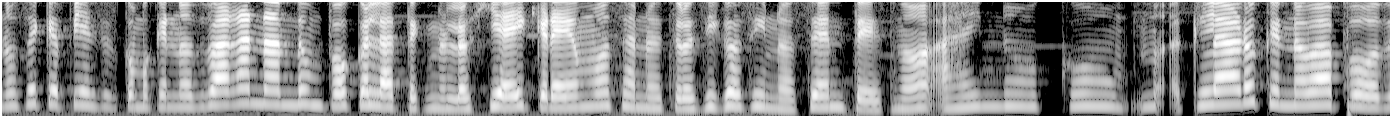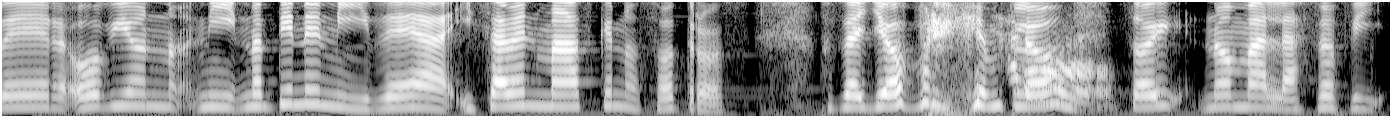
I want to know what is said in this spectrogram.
no sé qué pienses, como que nos va ganando un poco la tecnología y creemos a nuestros hijos inocentes, ¿no? Ay, no, ¿cómo? claro que no va a poder, obvio, no, ni, no tienen ni idea y saben más que nosotros. O sea, yo, por ejemplo, soy no mala, Sofi,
